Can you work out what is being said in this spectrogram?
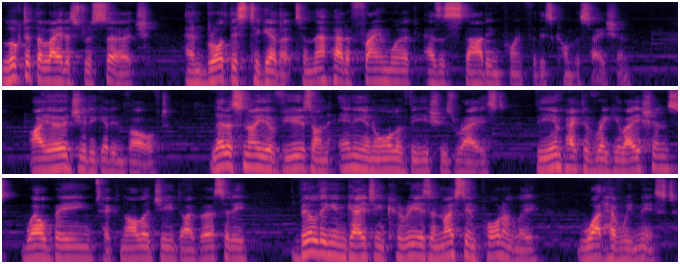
looked at the latest research, and brought this together to map out a framework as a starting point for this conversation. I urge you to get involved. Let us know your views on any and all of the issues raised, the impact of regulations, well-being, technology, diversity, building engaging careers, and most importantly, what have we missed?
